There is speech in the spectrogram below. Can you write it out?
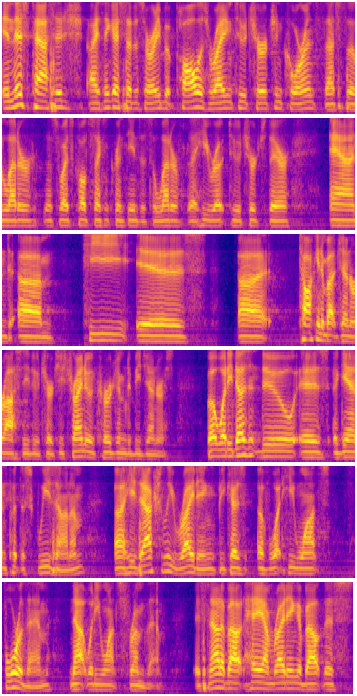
in this passage, I think I said this already, but Paul is writing to a church in Corinth. That's the letter. That's why it's called Second Corinthians. It's a letter that he wrote to a church there, and um, he is uh, talking about generosity to a church. He's trying to encourage him to be generous. But what he doesn't do is again put the squeeze on him. Uh, he's actually writing because of what he wants for them, not what he wants from them. It's not about, hey, I'm writing about this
